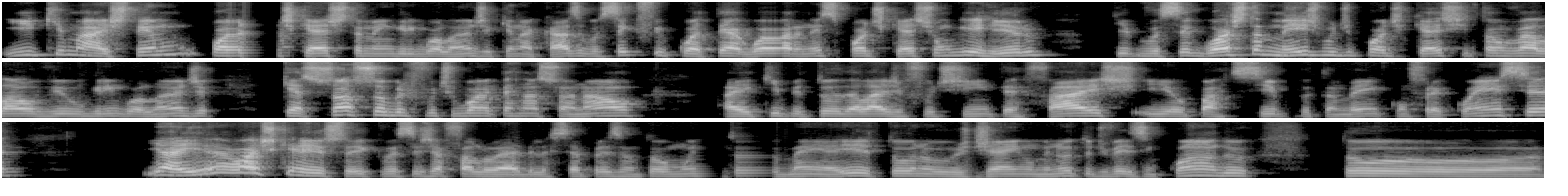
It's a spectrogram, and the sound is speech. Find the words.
E que mais? Tem um podcast também, Gringolândia, aqui na casa. Você que ficou até agora nesse podcast é um guerreiro, que você gosta mesmo de podcast, então vai lá ouvir o Gringolândia, que é só sobre futebol internacional. a equipe toda lá de Fute Inter faz e eu participo também com frequência. E aí eu acho que é isso aí que você já falou, Edler. Se apresentou muito bem aí. Estou no GEM um minuto de vez em quando. Estou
